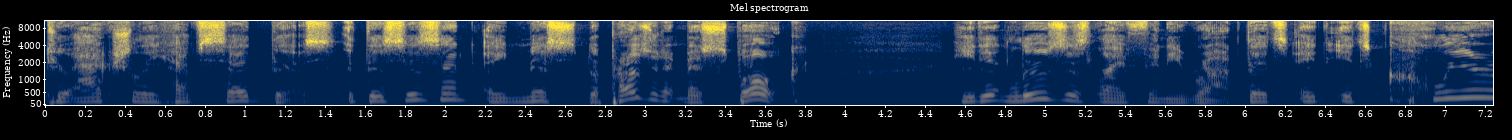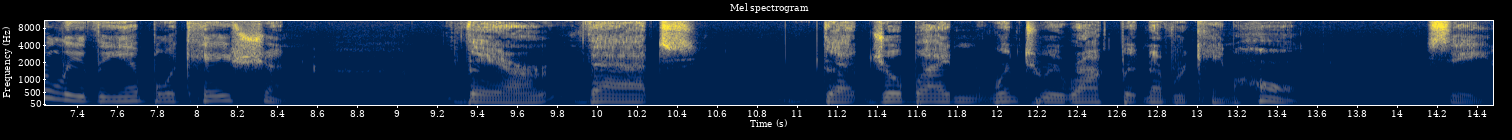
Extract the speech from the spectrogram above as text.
to actually have said this. This isn't a miss. The president misspoke. He didn't lose his life in Iraq. That's it, it's clearly the implication there that that Joe Biden went to Iraq but never came home. See,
